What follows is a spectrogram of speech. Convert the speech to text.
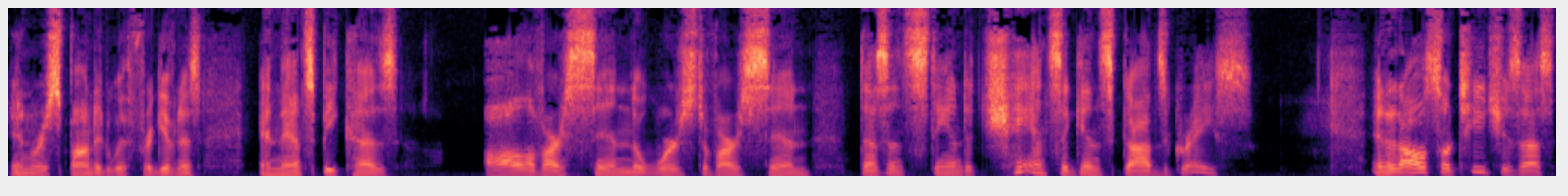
and responded with forgiveness. And that's because all of our sin, the worst of our sin, doesn't stand a chance against God's grace. And it also teaches us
